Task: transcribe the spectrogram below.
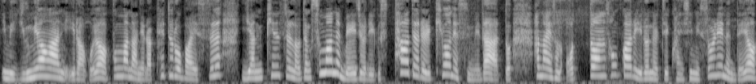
이미 유명한 일화고요. 뿐만 아니라 페드로 바에스, 이안 킨슬러 등 수많은 메이저리그 스타들을 키워냈습니다. 또 한화에선 어떤 성과를 이뤄낼지 관심이 쏠리는데요.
